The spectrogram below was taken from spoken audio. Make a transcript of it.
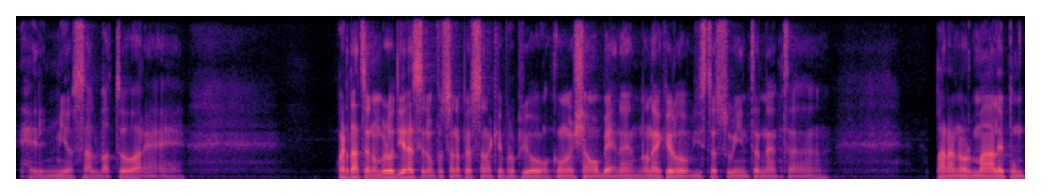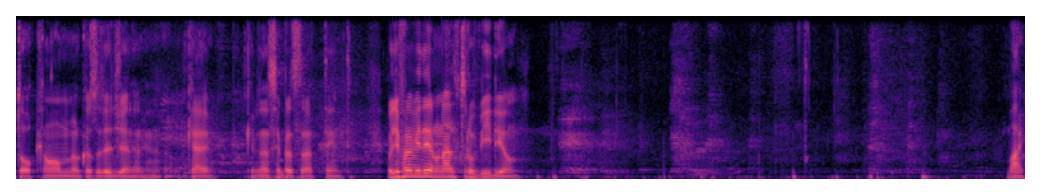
è il mio Salvatore. È... Guardate, non ve lo direi se non fosse una persona che proprio conosciamo bene, non è che l'ho vista su internet. Eh paranormale.com o cose del genere, ok? Che bisogna sempre stare attenti. Voglio farvi vedere un altro video. Vai.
